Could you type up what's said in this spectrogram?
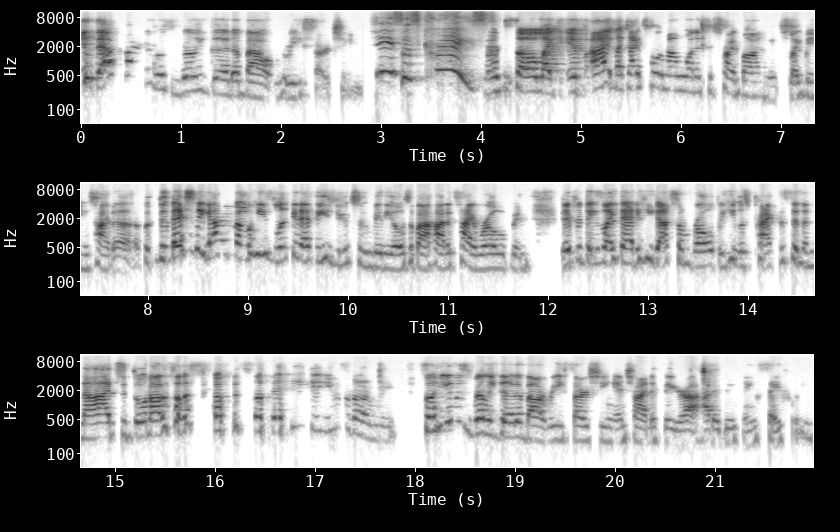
that partner was really good about researching. Jesus Christ. And so, like, if I like I told him I wanted to try bondage, like being tied up. But the next thing I know, he's looking at these YouTube videos about how to tie rope and different things like that. And he got some rope and he was practicing the knots and doing all this other stuff so that he can use it on me. So he was really good about researching and trying to figure out how to do things safely.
